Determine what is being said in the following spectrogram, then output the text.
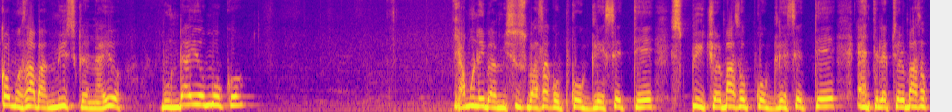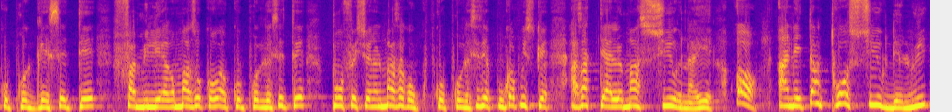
comme on a muscle na bunda yo moko. Yamona ba misusu baza koprogresse te spirituellement aza koprogresse te intellectuellement aza koprogresse te familièrement aza koprogresse te professionnellement aza koprogresse te. Pourquoi? Puisque aza tellement sûr na ye. Or en étant trop sûr de lui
